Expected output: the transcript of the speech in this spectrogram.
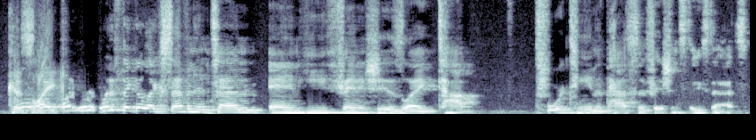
Because well, like, what, what, if they go like seven and ten and he finishes like top fourteen in pass efficiency stats?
